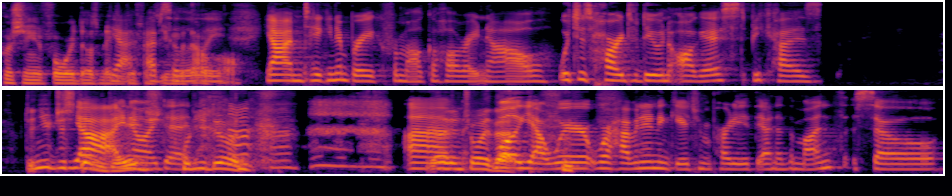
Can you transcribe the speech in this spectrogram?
pushing it forward does make yeah, a difference. Absolutely. Yeah, I'm taking a break from alcohol right now, which is hard to do in August because. Didn't you just yeah, get engaged? I know I did. What are you doing? um, yeah, enjoy that. Well, yeah, we're we're having an engagement party at the end of the month, so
